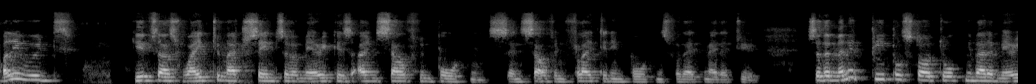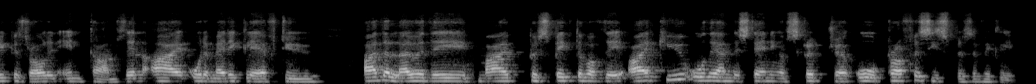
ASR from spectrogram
Hollywood gives us way too much sense of America's own self importance and self inflated importance for that matter, too. So the minute people start talking about America's role in end times, then I automatically have to either lower their my perspective of their IQ or their understanding of scripture or prophecy specifically.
